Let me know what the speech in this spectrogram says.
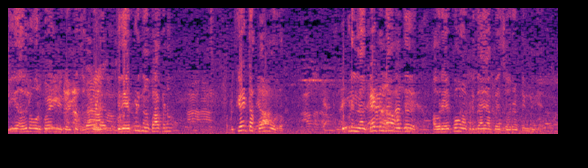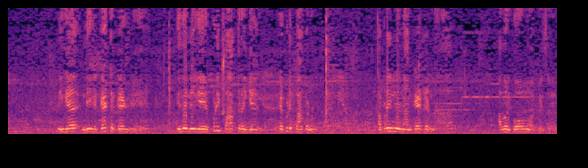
நீங்க அதுல ஒரு கேள்வி கேட்டு இதை எப்படி நான் பார்க்கணும்? அப்படி கேட்டா கோபம் வரும். இப்படி நான் கேட்டேன்னா வந்து அவர் எப்பவும் அப்படிதான் ஏன் பேசுவார் அப்படின்னீங்க நீங்க நீங்க கேட்ட கேள்வி இதை நீங்க எப்படி பாக்குறீங்க எப்படி பார்க்கணும்? அப்படின்னு நான் கேட்டேன்னா அவர் கோபமா பேசுறாரு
